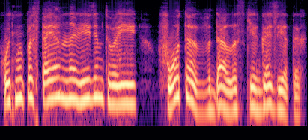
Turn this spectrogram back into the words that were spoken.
Хоть мы постоянно видим твои фото в далласских газетах.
